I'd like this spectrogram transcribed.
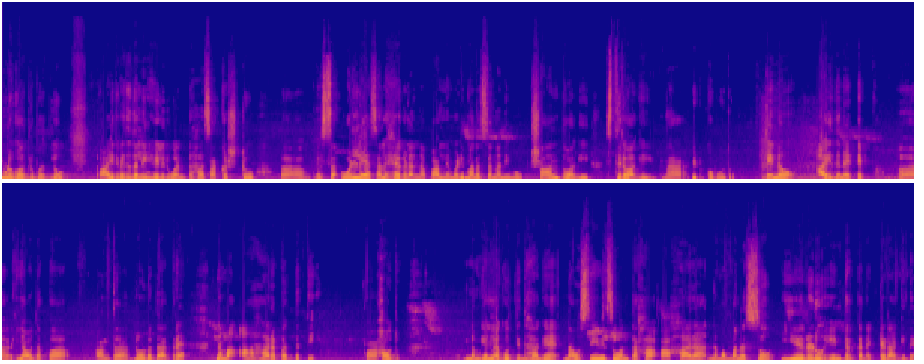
ಮುಳುಗೋದ್ರ ಬದಲು ಆಯುರ್ವೇದದಲ್ಲಿ ಹೇಳಿರುವಂತಹ ಸಾಕಷ್ಟು ಸ, ಒಳ್ಳೆಯ ಸಲಹೆಗಳನ್ನು ಪಾಲನೆ ಮಾಡಿ ಮನಸ್ಸನ್ನು ನೀವು ಶಾಂತವಾಗಿ, ಸ್ಥಿರವಾಗಿ ಇಟ್ಕೋಬೋದು. ಇನ್ನು ಐದನೇ ಟಿಪ್ ಯಾವುದಪ್ಪ ಅಂತ ನೋಡೋದಾದರೆ ನಮ್ಮ ಆಹಾರ ಪದ್ಧತಿ. ಹೌದು. ನಮಗೆಲ್ಲ ಗೊತ್ತಿದ್ದ ಹಾಗೆ ನಾವು ಸೇವಿಸುವಂತಹ ಆಹಾರ ನಮ್ಮ ಮನಸ್ಸು ಎರಡೂ ಇಂಟರ್ ಕನೆಕ್ಟೆಡ್ ಆಗಿದೆ.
